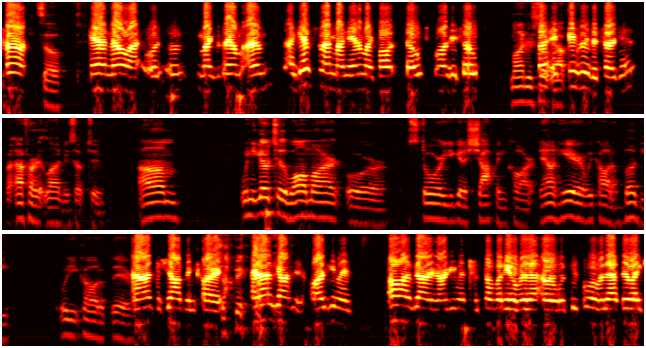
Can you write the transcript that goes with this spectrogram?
Huh. So Yeah, no, I, uh, uh, my grandma, I, I guess my, my nana might call it soap, laundry soap, laundry soap. but it's usually detergent. I've heard it laundry soap too. Um, when you go to the Walmart or store, you get a shopping cart. Down here, we call it a buggy. What do you call it up there? Uh, it's a shopping cart. Shopping And cart. I've gotten arguments. Oh, I've gotten arguments with somebody over that, or with people over that. They're like,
